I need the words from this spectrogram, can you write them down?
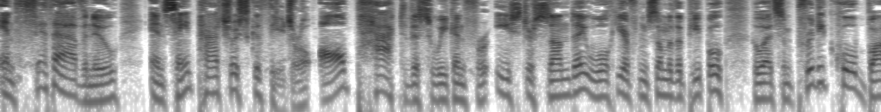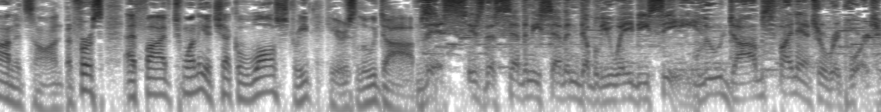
And Fifth Avenue and St. Patrick's Cathedral all packed this weekend for Easter Sunday. We'll hear from some of the people who had some pretty cool bonnets on. But first, at 520, a check of Wall Street. Here's Lou Dobbs. This is the 77 WABC Lou Dobbs Financial Report.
